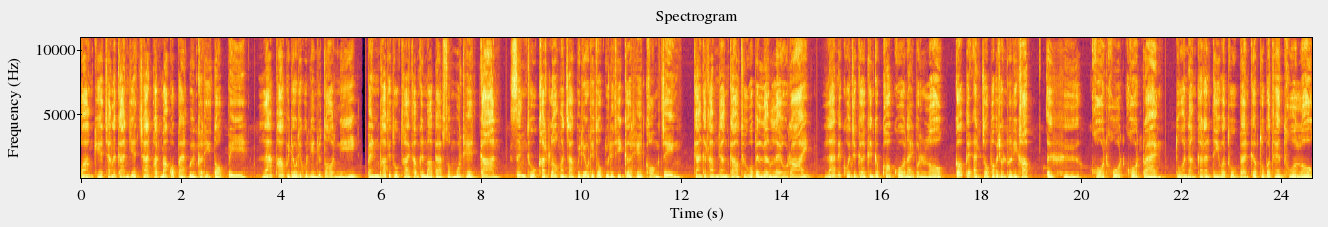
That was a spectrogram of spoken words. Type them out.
ความเกลียดชังและการเหยียดชาติพันธุ์มากกว่า 80,000 คดีต่อปี และภาพวิดีโอที่คุณเห็นอยู่ตอนนี้ เป็นภาพที่ถูกถ่ายทำขึ้นมาแบบสมมุติเหตุการณ์ ซึ่งถูกคัดลอกมาจากวิดีโอที่ตกอยู่ในที่เกิดเหตุของจริง การกระทำดังกล่าวถือว่าเป็นเรื่องเลวร้าย และไม่ควรจะเกิดขึ้นกับครอบครัวไหนบนโลก ก็เป็นอันจบภาพยนตร์เรื่องนี้ครับอือหือ โคตรโหด โคตรแรง ตัวหนังการันตีว่าถูกแบนเกือบทุกประเทศทั่วโลก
